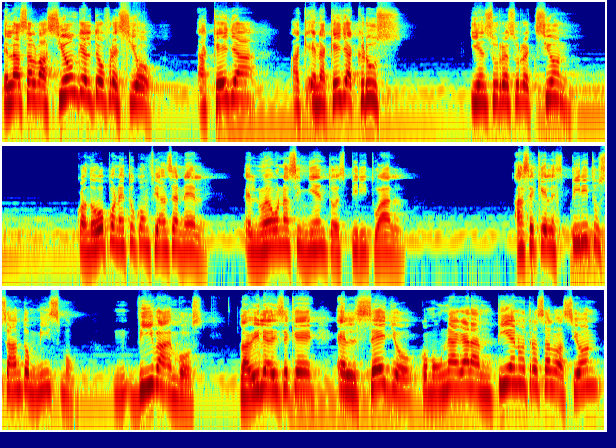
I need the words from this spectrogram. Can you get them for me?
en la salvación que Él te ofreció, aquella en aquella cruz y en su resurrección, cuando vos pones tu confianza en Él, el nuevo nacimiento espiritual hace que el Espíritu Santo mismo viva en vos. La Biblia dice que el sello como una garantía de nuestra salvación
